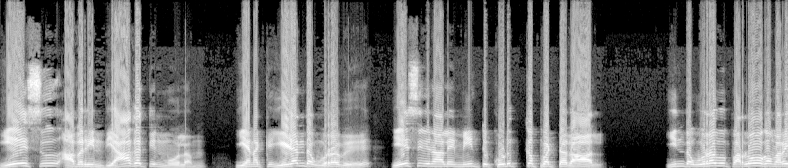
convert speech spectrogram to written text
இயேசு அவரின் தியாகத்தின் மூலம் எனக்கு இழந்த உறவு இயேசுவினாலே மீட்டு கொடுக்கப்பட்டதால் இந்த உறவு பரலோகம் வரை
